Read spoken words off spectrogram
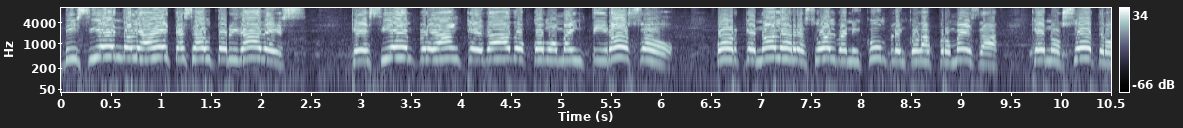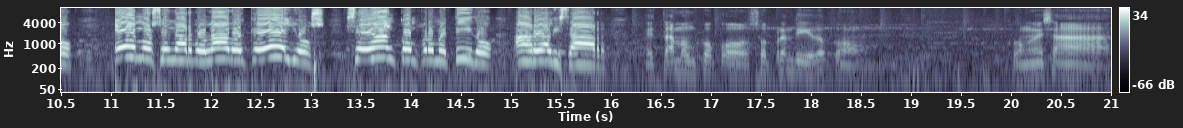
diciéndole a estas autoridades que siempre han quedado como mentirosos porque no les resuelven ni cumplen con las promesas que nosotros hemos enarbolado y que ellos se han comprometido a realizar. Estamos un poco sorprendidos con, con, esa,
